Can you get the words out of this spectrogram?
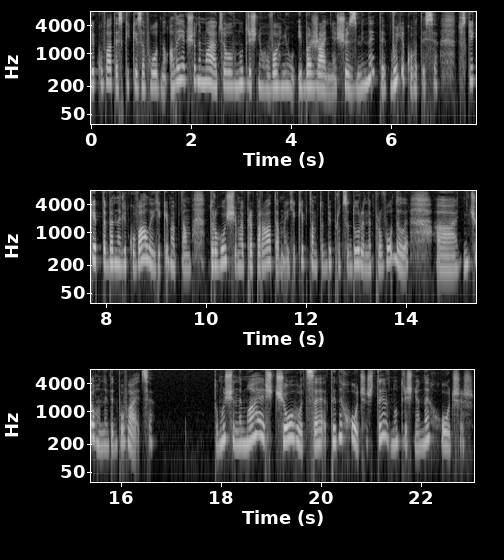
лікувати скільки завгодно, але якщо немає цього внутрішнього вогню і бажання щось змінити, вилікуватися, то скільки б тебе не лікували, якими б там дорогущими препаратами, які б там тобі процедури не проводили, нічого не відбувається. Тому що немає з чого це ти не хочеш, ти внутрішньо не хочеш.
